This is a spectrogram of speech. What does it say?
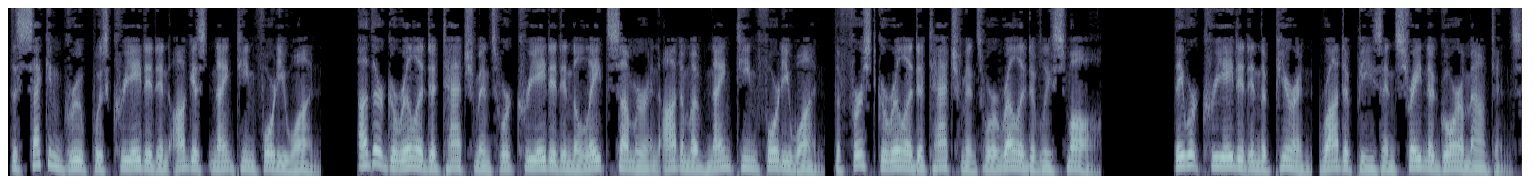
The second group was created in August 1941. Other guerrilla detachments were created in the late summer and autumn of 1941. The first guerrilla detachments were relatively small. They were created in the Pirin, Rhodopes and Sredna Gora mountains.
